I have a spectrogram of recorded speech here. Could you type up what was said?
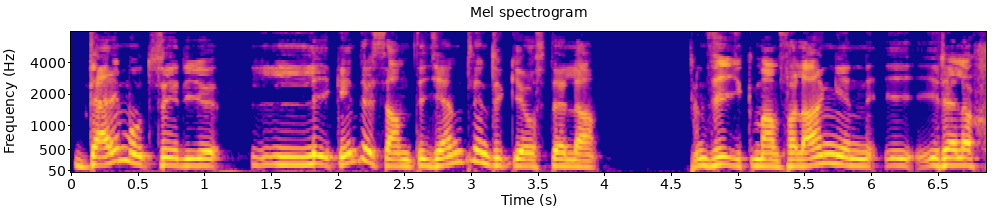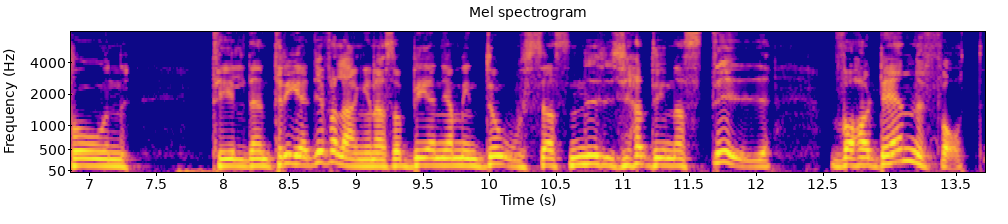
Däremot så är det ju lika intressant egentligen tycker jag att ställa Wykman-falangen i, i relation till den tredje falangen, alltså Benjamin Dosas nya dynasti. Vad har den fått?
